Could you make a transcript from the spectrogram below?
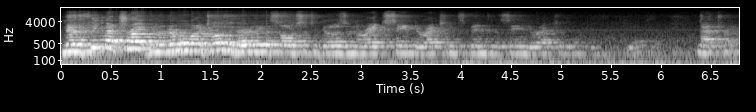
Now the thing about Triton, remember what I told you, that everything in the solar system goes in the right same direction, spins in the same direction? Not Triton.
